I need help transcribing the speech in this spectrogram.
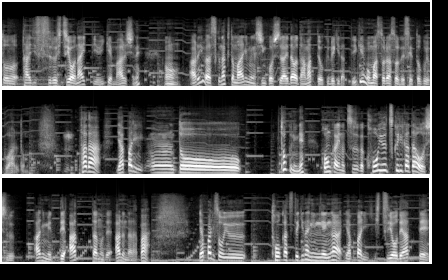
と対峙する必要はないっていう意見もあるしね。うん。あるいは少なくともアニメが進行してる間は黙っておくべきだっていう意見も、まあ、それはそれで説得力はあると思う。ただ、やっぱり、うーんと、特にね、今回の2がこういう作り方をするアニメであったのであるならば、やっぱりそういう統括的な人間がやっぱり必要であって、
